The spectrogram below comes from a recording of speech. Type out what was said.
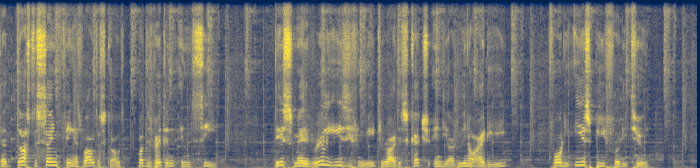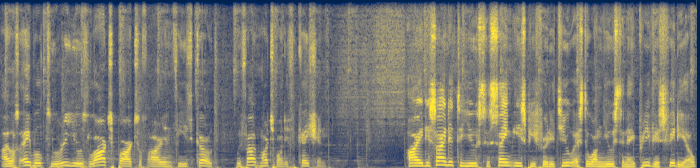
that does the same thing as Wouter's code, but is written in C. This made it really easy for me to write a sketch in the Arduino IDE for the ESP32. I was able to reuse large parts of Arjan V's code without much modification. I decided to use the same ESP32 as the one used in a previous video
